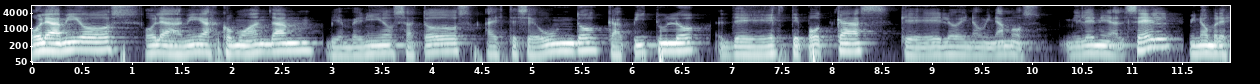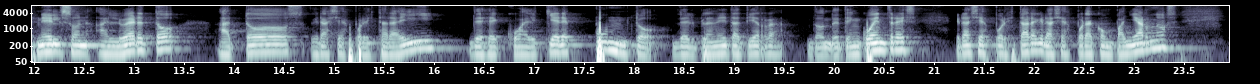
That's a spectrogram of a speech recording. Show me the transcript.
Hola amigos, hola amigas, ¿cómo andan? Bienvenidos a todos a este segundo capítulo de este podcast que lo denominamos Millennial Cell. Mi nombre es Nelson Alberto. A todos, gracias por estar ahí desde cualquier punto del planeta Tierra donde te encuentres. Gracias por estar, gracias por acompañarnos.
